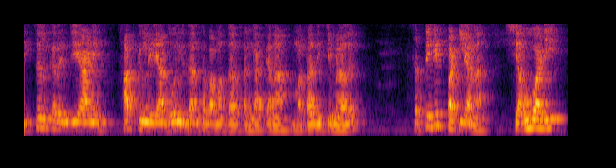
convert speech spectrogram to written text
इचलकरंजी आणि हातकिल्ले या दोन विधानसभा मतदारसंघात त्यांना मताधिक्य मिळालं. सत्यजित पाटील यांना शाहूवाडी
